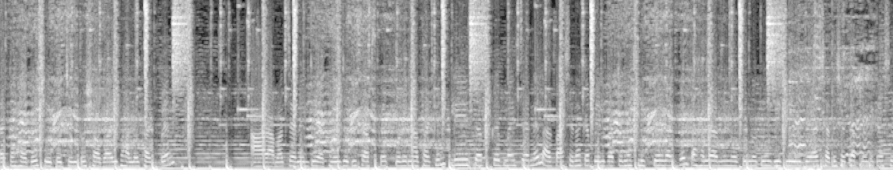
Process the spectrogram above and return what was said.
দেখা হবে। সেই পর্যন্ত সবাই ভালো থাকবেন। আর আমার চ্যানেলটি এখনও যদি সাবস্ক্রাইব করে না থাকেন প্লিজ সাবস্ক্রাইব মাই চ্যানেল আর পাশে থাকা বেল বাটনে ক্লিক করে রাখবেন, তাহলে আমি নতুন নতুন ভিডিও দেওয়ার সাথে সাথে আপনাদের কাছে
